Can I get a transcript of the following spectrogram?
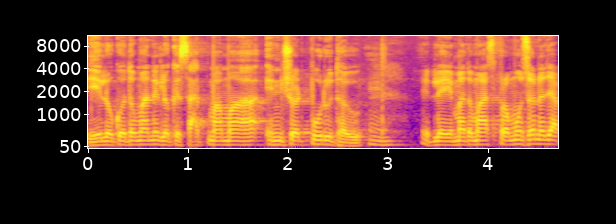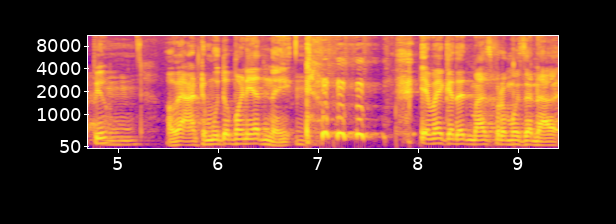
એ લોકો તો માની લો કે સાતમામાં ઇન શોર્ટ પૂરું થયું. એટલે એમાં તો માસ પ્રમોશન જ આપ્યું. હવે આઠમું તો ભણ્યા જ નહીં. એમાંય કદાચ માસ પ્રમોશન આવે.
